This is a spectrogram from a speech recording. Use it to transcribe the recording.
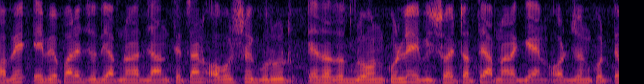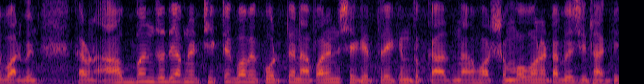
হবে, এ ব্যাপারে যদি আপনারা জানতে চান, অবশ্যই গুরুর এজাজত গ্রহণ করলে এই বিষয়টাতে আপনারা জ্ঞান অর্জন করতে পারবেন। কারণ আহ্বান যদি আপনি ঠিকঠাকভাবে করতে না পারেন, সেক্ষেত্রে কিন্তু কাজ না হওয়ার সম্ভাবনাটা বেশি থাকে।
